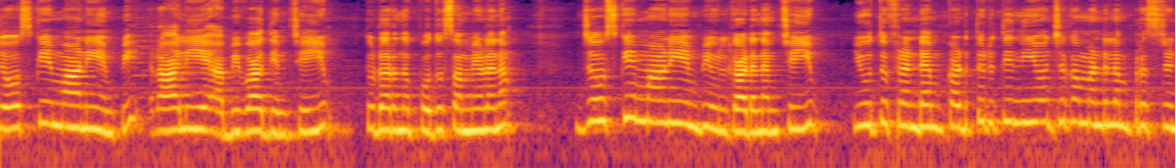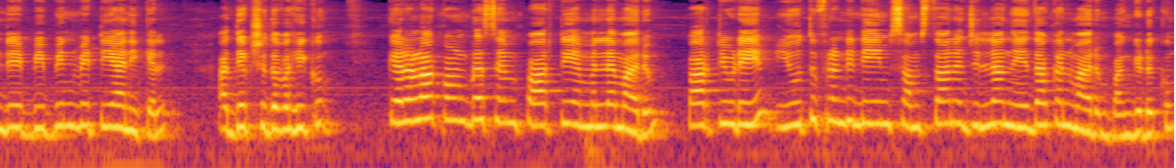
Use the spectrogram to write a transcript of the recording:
Jose K Mani M P റാലിയെ അഭിവാദ്യം ചെയ്യും. തുടർന്ന് പൊതുസമ്മേളനം Jose K Mani M P ഉദ്ഘാടനം ചെയ്യും. യൂത്ത് ഫ്രണ്ട് എം കടുത്തുരുത്തി നിയോജക മണ്ഡലം പ്രസിഡന്റ് ബിബിൻ വെട്ടിയാനിക്കൽ അധ്യക്ഷത വഹിക്കും. Kerala Congress M party M L എമാരും പാർട്ടിയുടെയും യൂത്ത് ഫ്രണ്ടിന്റെയും സംസ്ഥാന ജില്ലാ നേതാക്കന്മാരും പങ്കെടുക്കും.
